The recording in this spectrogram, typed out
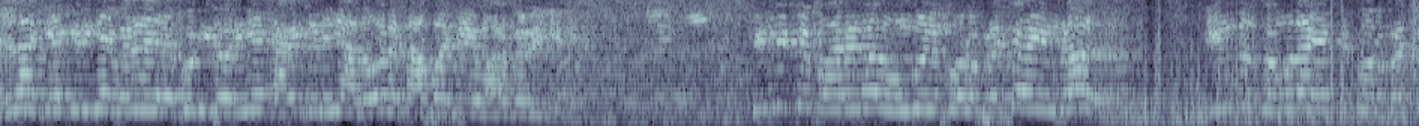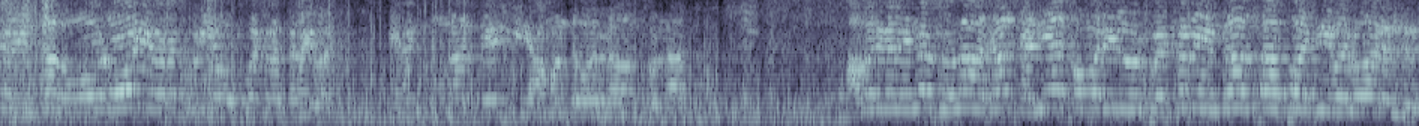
எல்லாம் கேட்குறீங்க விநாயகரை கூட்டிட்டு வரீங்க கரைக்கிறீங்க அதோட காப்பாற்றியை மறந்துறீங்க சிந்தித்து பாருங்கள் உங்களுக்கு ஒரு பிரச்சனை என்றால் இந்து சமுதாயத்துக்கு ஒரு பிரச்சனை என்றால் ஓடோடி வரக்கூடிய ஒப்பற்ற தலைவர். எனக்கு முன்னால் பேசி அமர்ந்தவர்களும் சொன்னார். அவர்கள் என்ன சொன்னார்கள்? கன்னியாகுமரியில் ஒரு பிரச்சனை என்றால் தாப்பாஜி வருவார் என்று.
